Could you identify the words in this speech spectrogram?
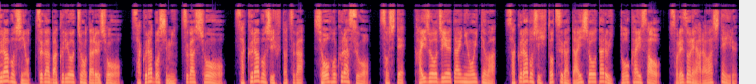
桜星4つが幕僚長たる章、桜星3つが章、桜星2つが小補クラスを、そして海上自衛隊においては、桜星1つが大小たる一等海差を、それぞれ表している。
